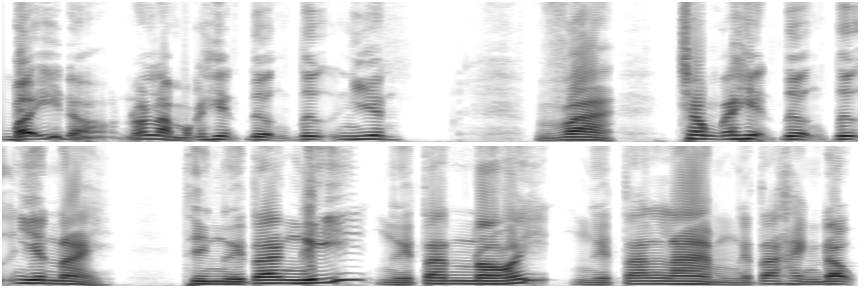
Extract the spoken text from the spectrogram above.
bẫy đó nó là một cái hiện tượng tự nhiên. Và trong cái hiện tượng tự nhiên này thì người ta nghĩ, người ta nói, người ta làm, người ta hành động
